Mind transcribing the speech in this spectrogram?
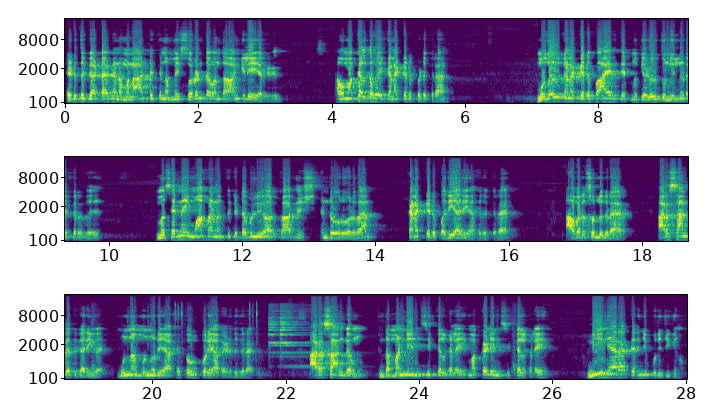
எடுத்துக்காட்டாக நம்ம நாட்டுக்கு நம்மை சுரண்ட வந்த ஆங்கிலேயர்கள் அவன் மக்கள் தொகை கணக்கெடுப்பு எடுக்கிறார். முதல் கணக்கெடுப்பு ஆயிரத்தி எட்நூத்தி எழுபத்தி ஒன்னில் நடக்கிறது. நம்ம சென்னை மாகாணத்துக்கு டபிள்யூ ஆர் கார்னிஷ் என்ற ஒருவர் தான் கணக்கெடுப்பு அதிகாரியாக இருக்கிறார். அவர் சொல்லுகிறார் அரசாங்கத்துக்கு அறிவை. முன்ன முன்னுரையாக தொகுப்புரையாக எழுதுகிறார். அரசாங்கம் இந்த மண்ணின் சிக்கல்களை மக்களின் சிக்கல்களை நீ நேரா தெரிஞ்சு புரிஞ்சுக்கணும்.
